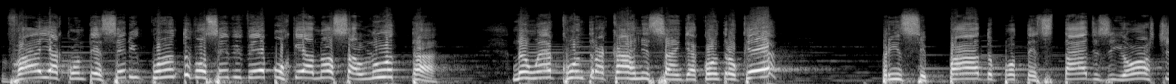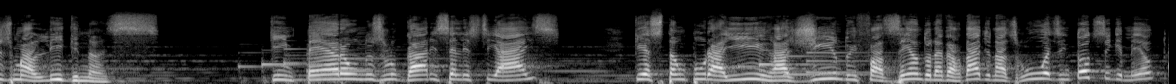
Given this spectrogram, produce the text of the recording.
vai acontecer enquanto você viver, porque a nossa luta não é contra carne e sangue, é contra o quê? Principado, potestades e hostes malignas que imperam nos lugares celestiais que estão por aí agindo e fazendo, na é verdade, nas ruas, em todo segmento,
